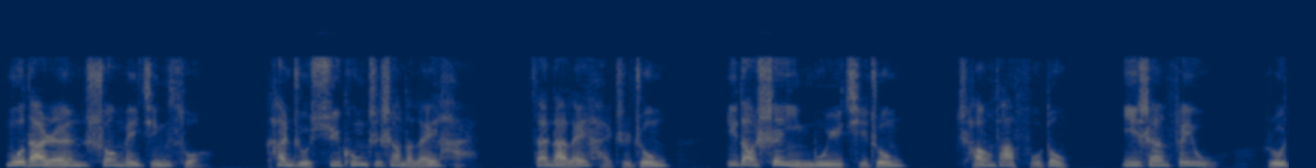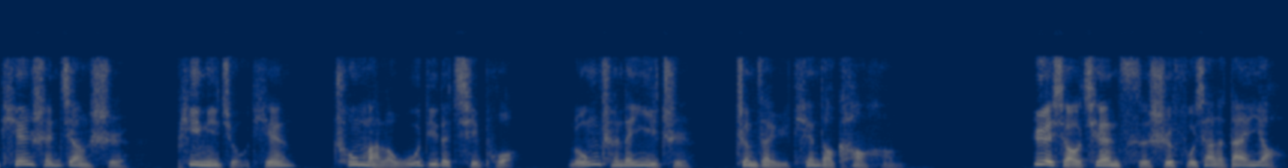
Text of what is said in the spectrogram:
穆大人双眉紧锁，看住虚空之上的雷海，在那雷海之中，一道身影沐浴其中，长发浮动，衣衫飞舞，如天神降世，睥睨九天，充满了无敌的气魄。龙尘的意志。正在与天道抗衡。岳小倩此时服下了丹药，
